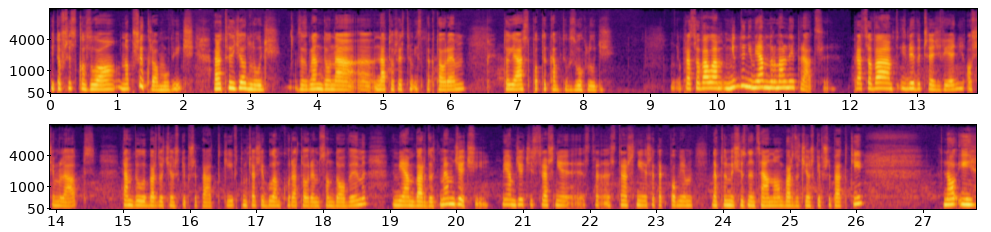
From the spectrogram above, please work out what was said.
I to wszystko zło, no przykro mówić, ale to idzie od ludzi. Ze względu na, e, na to, że jestem inspektorem, to ja spotykam tych złych ludzi. Pracowałam, nigdy nie miałam normalnej pracy. Pracowałam w Izbie Wyczeźwień 8 lat. Tam były bardzo ciężkie przypadki. W tym czasie byłam kuratorem sądowym. Miałam bardzo, miałam dzieci. Miałam dzieci strasznie, stra, strasznie, że tak powiem, na którymi się znęcano. Bardzo ciężkie przypadki. No i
